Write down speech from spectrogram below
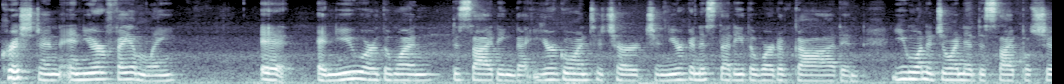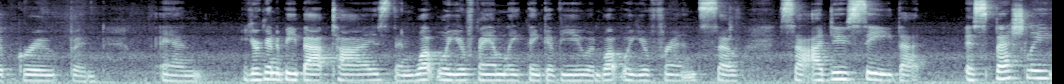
Christian in your family, it and you are the one deciding that you're going to church and you're going to study the Word of God and you want to join a discipleship group and and you're going to be baptized and what will your family think of you and what will your friends? So so I do see that especially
